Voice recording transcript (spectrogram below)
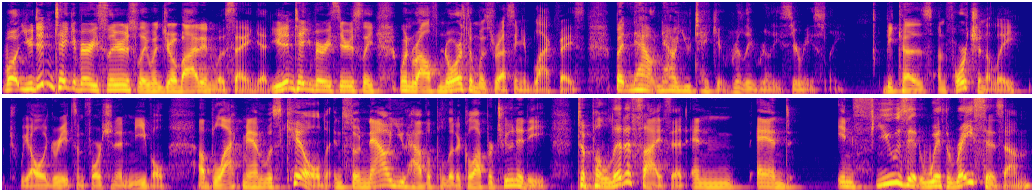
Well, you didn't take it very seriously when Joe Biden was saying it. You didn't take it very seriously when Ralph Northam was dressing in blackface. But now now you take it really really seriously. Because unfortunately, which we all agree it's unfortunate and evil, a black man was killed. And so now you have a political opportunity to politicize it and and infuse it with racism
